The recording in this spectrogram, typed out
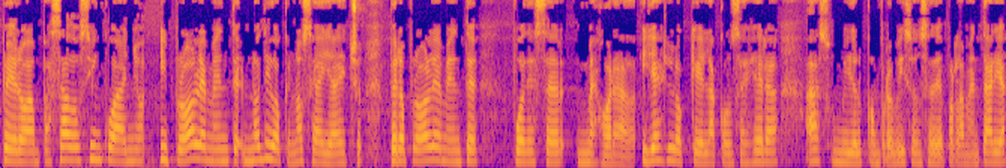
pero han pasado cinco años y probablemente, no digo que no se haya hecho, pero probablemente puede ser mejorado. Y es lo que la consejera ha asumido el compromiso en sede parlamentaria,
